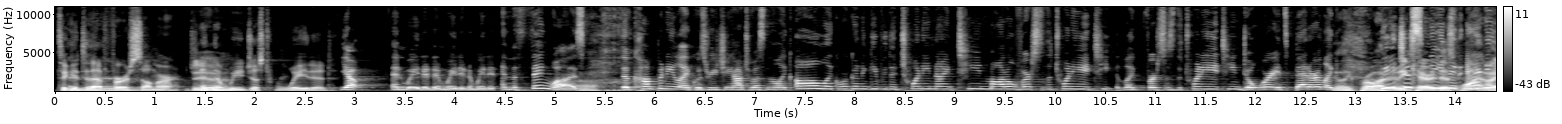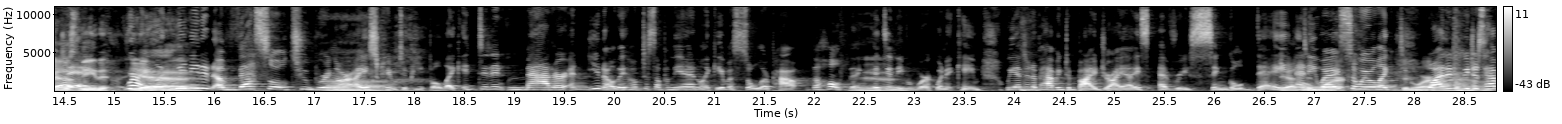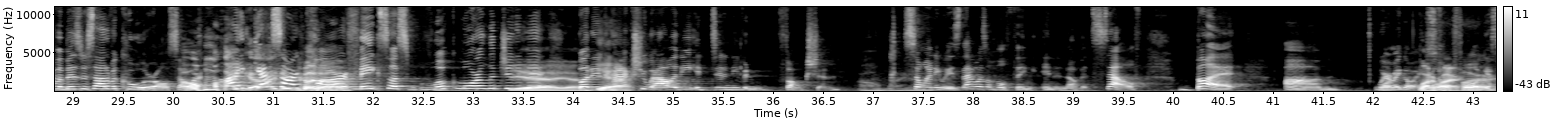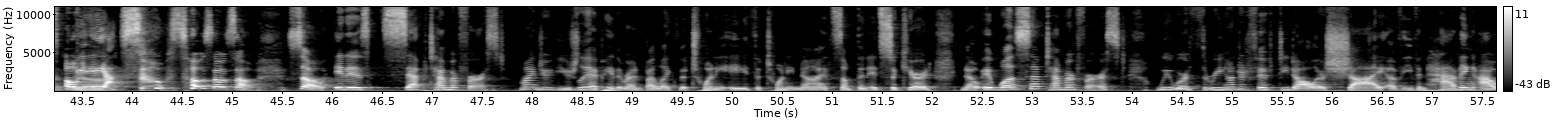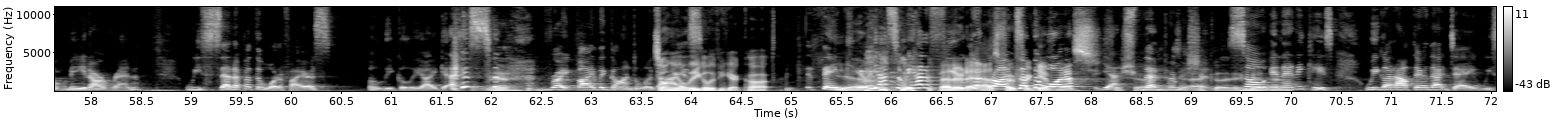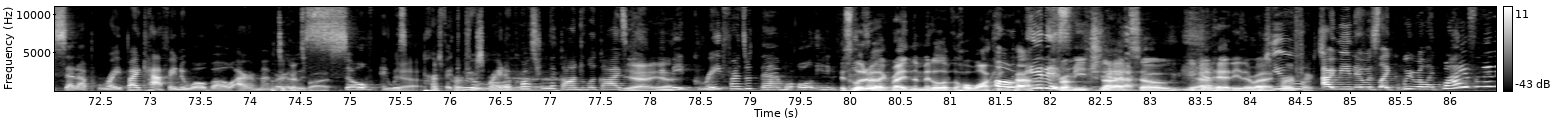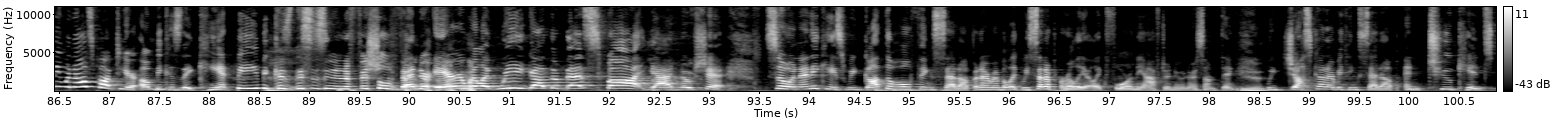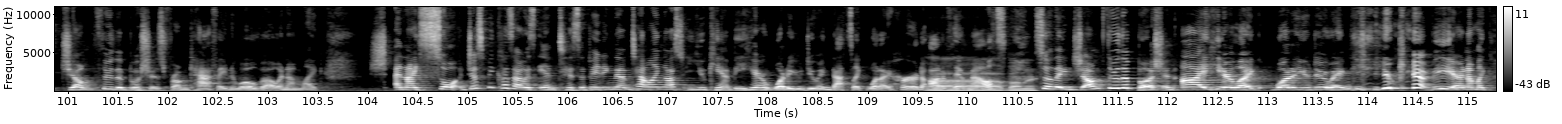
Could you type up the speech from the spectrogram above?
to get And to that first summer, Yeah. and then we just waited. Yep. And waited and waited and waited. And the thing was, the company like was reaching out to us and they're like, "Oh, like we're gonna give you the 2019 model versus the 2018, like versus the 2018. Don't worry, it's better." Like, You're like, "Bro, I we didn't even just care at this needed point. I just anything." needed- right. yeah. Like we needed a vessel to bring our ice cream to people. Like it didn't matter. And you know, they hooked us up in the end, like gave us solar power, the whole thing. Yeah. It didn't even work when it came. We ended up having to buy dry ice every single day Yeah, anyway. So we were like, Didn't why didn't we just have a business out of a cooler all summer? Oh my I God, guess our car have. makes us look more legitimate, Yeah, yeah. but in Yeah. actuality, it didn't even function. Oh my god. So, anyways, that was a whole thing in and of itself. But um, where am I going? Water So- fire. oh, oh, yeah, yeah, Yeah. yeah. So, so, so, so. So it is September 1st. Mind you, usually I pay the rent by like the 28th, the 29th, something. It's secured. No, it was September 1st. We were $350 shy of even having out made our rent. We set up at the water fires. Illegally, I guess, right by the gondola. Guys. It's only illegal if you get caught. Thank Yeah. you. Yeah, so we had a few Better to good ask for runs at the water. forgiveness, for sure. than permission. Exactly, So yeah. in any case, we got out there that day. We set up right by Cafe Nuovo. I remember it was spot. so it was Yeah, it was perfect. we were perfect right spot. across from the gondola guys. Yeah, yeah. We made great friends with them. We're all eating. It's literally like right in the middle of the whole walking Oh, path it is. from each side, Yeah. so you Yeah. get hit either way. You, Perfect. I mean, it was like we were like, why isn't anyone else popped here? Um, because they can't be because this isn't an official vendor area. We're like, we got the best spot. Yeah, no shit. So in any case, we got the whole thing set up, and I remember like we set up early at like four in the afternoon or something. Yeah. We just got everything set up, and two kids jumped through the bushes from Cafe Nuovo, and I'm like. And I saw just because I was anticipating them telling us you can't be here. What are you doing? That's like what I heard out of their Ah, mouths. bummer. So they jump through the bush, and I hear like, "What are you doing? you can't be here." And I'm like,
